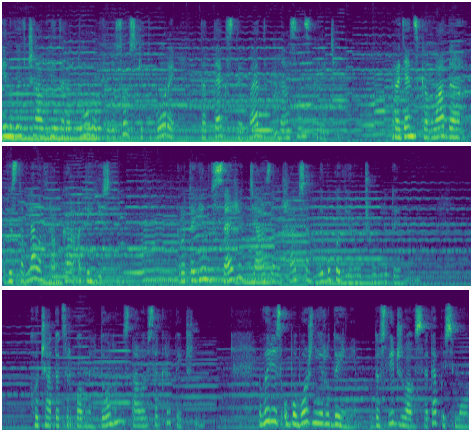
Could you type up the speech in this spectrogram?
Він вивчав літературу, філософські твори та тексти вед на санскриті. Радянська влада виставляла Франка атеїстом, проте він все життя залишався глибоко віруючою людиною. Хоча до церковних догм ставився критично. Виріс у побожній родині, досліджував святе письмо,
